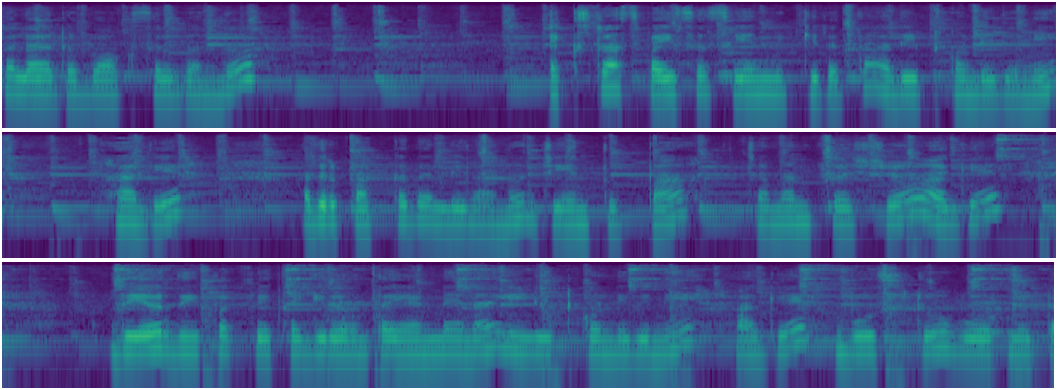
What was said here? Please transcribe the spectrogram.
ಕಲರ್ ಬಾಕ್ಸಲ್ಲಿ ಬಂದು ಎಕ್ಸ್ಟ್ರಾ ಸ್ಪೈಸಸ್ ಏನು ಮಿಕ್ಕಿರುತ್ತೋ ಅದು ಇಟ್ಕೊಂಡಿದ್ದೀನಿ ಹಾಗೆ ಅದರ ಪಕ್ಕದಲ್ಲಿ ನಾನು ಜೇನುತುಪ್ಪ, ಚಮನ್ ಫ್ರೆಶ್, ಹಾಗೆ ದೇವ್ರ ದೀಪಕ್ಕೆ ಬೇಕಾಗಿರುವಂಥ ಎಣ್ಣೆನ ಇಲ್ಲಿ ಇಟ್ಕೊಂಡಿದ್ದೀನಿ. ಹಾಗೆ ಬೂಸ್ಟು ಬೋರ್ಮಿಟ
